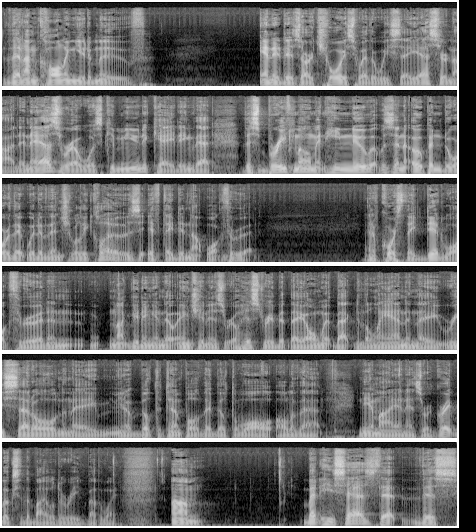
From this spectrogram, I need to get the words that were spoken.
that I'm calling you to move. And it is our choice whether we say yes or not. And Ezra was communicating that this brief moment, he knew it was an open door that would eventually close if they did not walk through it. And of course, they did walk through it, and not getting into ancient Israel history, but they all went back to the land and they resettled and they, you know, built the temple, they built the wall, all of that. Nehemiah and Ezra, great books of the Bible to read, by the way. Um, but he says that this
